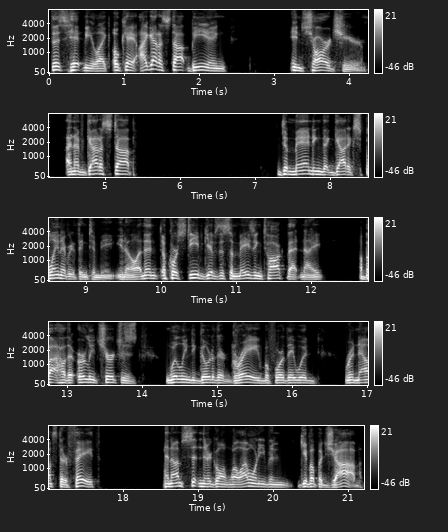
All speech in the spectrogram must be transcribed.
This hit me like, okay, I got to stop being in charge here. And I've got to stop demanding that God explain everything to me, you know. And then, of course, Steve gives this amazing talk that night about how the early church was willing to go to their grave before they would renounce their faith. And I'm sitting there going, well, I won't even give up a job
